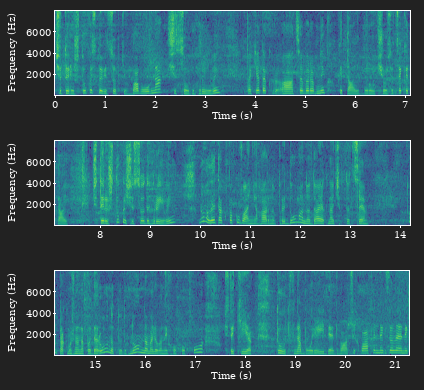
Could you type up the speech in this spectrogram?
4 штуки, 100% бавовна, 600 гривень. Так, я так, а це виробник Китай, до речі, ось це Китай. 4 штуки 600 гривень. Ну, але так пакування гарно придумано, да, як начебто це Ну, так можна на подарунок, тут гном намальований хо-хо-хо. Ось такі, як тут в наборі йде два цих вафельних зелених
